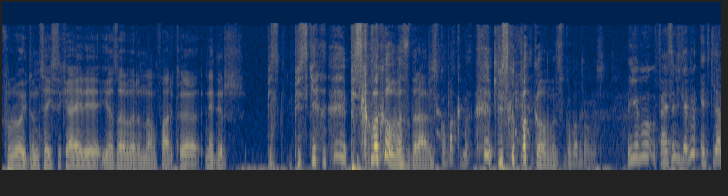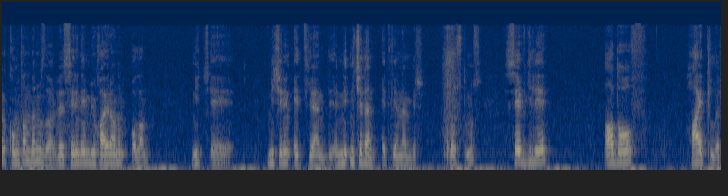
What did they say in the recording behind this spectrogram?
Freud'un seks hikayeli yazarlarından farkı nedir? Pis, piski, psikopak olmasıdır abi. Psikopak mı? Psikopak olması. Psikopat olması. Peki bu felsefecilerden etkilenen komutanlarımız da var. Ve senin en büyük hayranın olan Nietzsche, e, Nietzsche'nin etkilendiği, Ni- Nietzsche'den etkilenen bir dostumuz. Sevgili Adolf Hitler.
